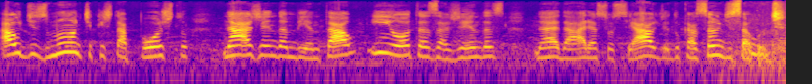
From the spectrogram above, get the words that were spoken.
ao desmonte que está posto na agenda ambiental e em outras agendas né, da área social, de educação e de saúde.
